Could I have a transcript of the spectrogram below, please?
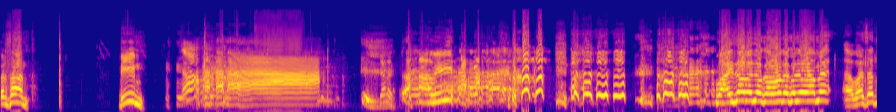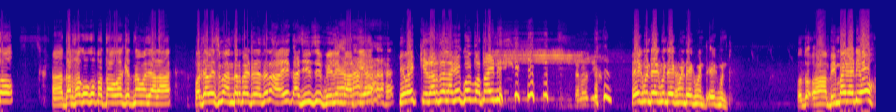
प्रशांत। भीम। अभी भाई साहब मैं जो कर रहा हूँ देखो जो यहाँ में वैसे तो दर्शकों को पता होगा कितना मज़ा आ रहा है पर जब इसमें अंदर बैठ रहे थे ना एक अजीब सी फीलिंग आती है कि भाई किधर से लगे कोई पता ही नहीं। चलो जी। एक मिनट एक मिनट एक मिनट एक मिनट एक मिनट। तो हाँ भीम भाई रेडी हो?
